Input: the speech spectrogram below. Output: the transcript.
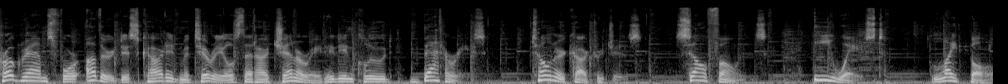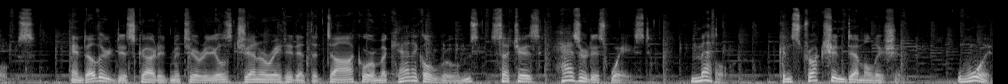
Programs for other discarded materials that are generated include batteries, toner cartridges, cell phones, e-waste, light bulbs, and other discarded materials generated at the dock or mechanical rooms such as hazardous waste, metal, construction demolition, wood.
